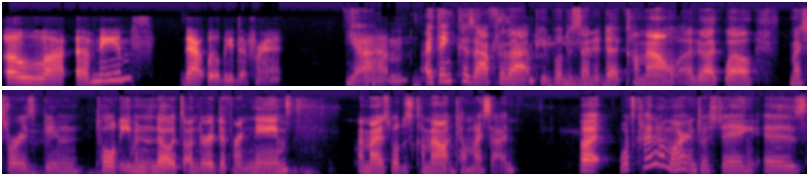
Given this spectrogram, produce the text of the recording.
a lot of names that will be different. Yeah. Um, I think because after that, people decided to come out. They're like, well, my story's being told, even though it's under a different name. I might as well just come out and tell my side. But what's kind of more interesting is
